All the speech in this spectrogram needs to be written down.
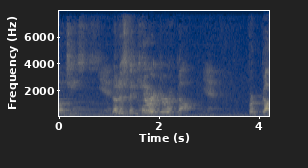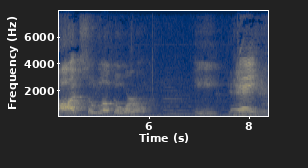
of Jesus. Notice the character of God. For God so loved the world, he Gave.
